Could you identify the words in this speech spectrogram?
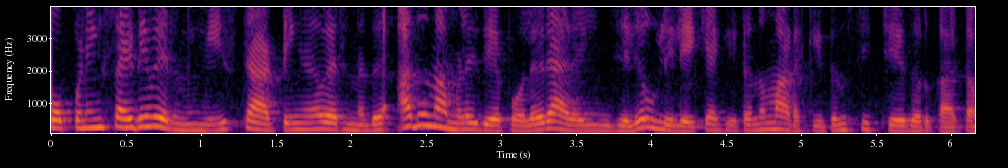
ഓപ്പണിംഗ് സൈഡ് വരുന്നെങ്കിൽ ഈ സ്റ്റാർട്ടിങ് വരുന്നത്. അത് നമ്മൾ ഇതേപോലെ ഒരു അര ഇഞ്ചിൽ ഉള്ളിലേക്ക് ആക്കിയിട്ടൊന്ന് മടക്കിയിട്ടൊന്ന് സ്റ്റിച്ച് ചെയ്ത് കൊടുക്കാം കേട്ടോ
